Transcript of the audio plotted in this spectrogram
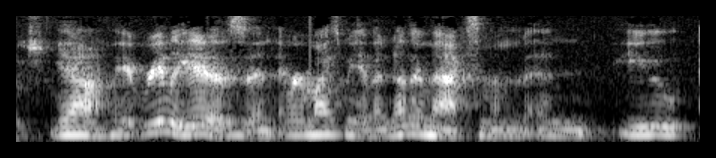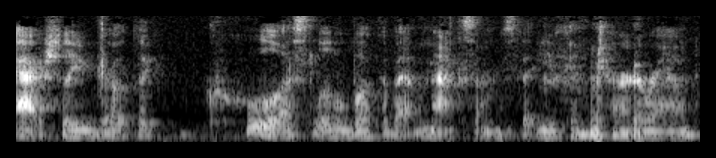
is. Yeah, it really is. And it reminds me of another maximum. And you actually wrote the coolest little book about maxims that you can turn around.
